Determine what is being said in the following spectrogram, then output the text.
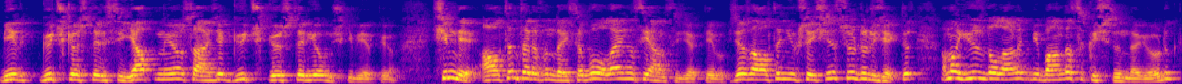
bir güç gösterisi yapmıyor, sadece güç gösteriyormuş gibi yapıyor. Şimdi altın tarafında ise bu olay nasıl yansıyacak diye bakacağız. Altın yükselişini sürdürecektir. Ama 100 dolarlık bir banda sıkıştığını da gördük.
